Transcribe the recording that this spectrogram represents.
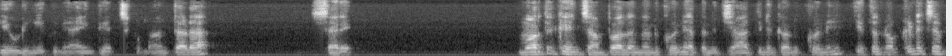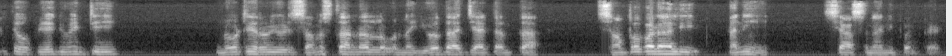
దేవుడు నీకు న్యాయం తీర్చుకోమంటాడా సరే. మొరతకాయని చంపాలని అనుకొని అతని జాతిని కనుక్కొని ఇతను ఒక్కడే చంపితే ఉపయోగం ఏంటి? నూట ఇరవై ఏడు సంస్థానాల్లో ఉన్న యోధా జాతి అంతా చంపబడాలి అని శాసనాన్ని పంపాడు.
